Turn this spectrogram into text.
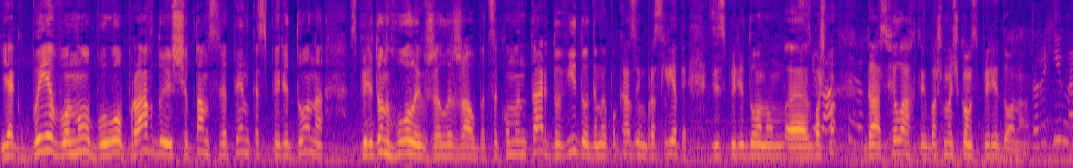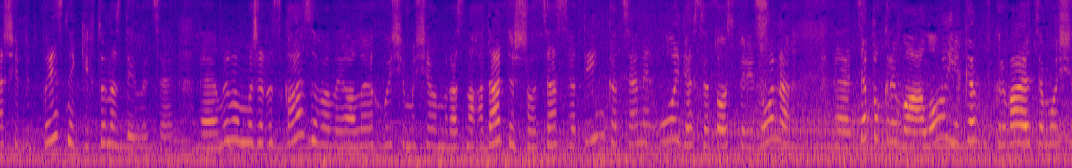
Якби воно було правдою, що там святинка Спірідона, Спірідон голий вже лежав би. Це коментар до відео, де ми показуємо браслети зі Спірідоном, е, з, башма... Да, з філахтою, башмачком Спірідона. Дорогі наші підписники, хто нас дивиться, е, ми вам може розказували, але хочемо ще вам раз нагадати, що ця святинка це не одяг святого Спірідона, е, це покривало, яке вкривається мощі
